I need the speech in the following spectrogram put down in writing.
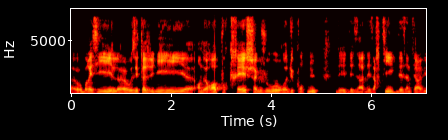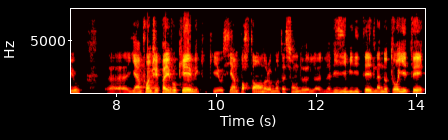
euh, au Brésil, euh, aux États-Unis, euh, en Europe pour créer chaque jour du contenu, des, des, des articles, des interviews. Il y a un point que j'ai pas évoqué, mais qui, qui, est aussi important dans l'augmentation de la, visibilité, de la notoriété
